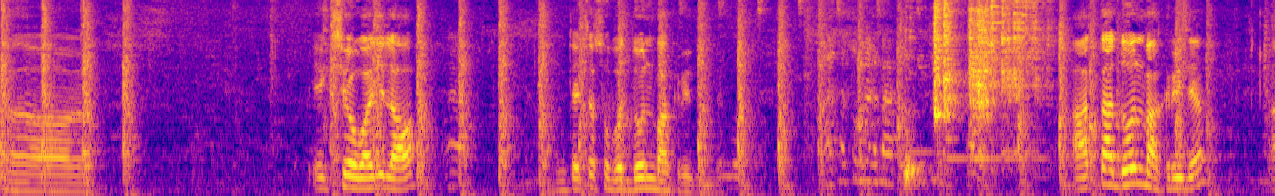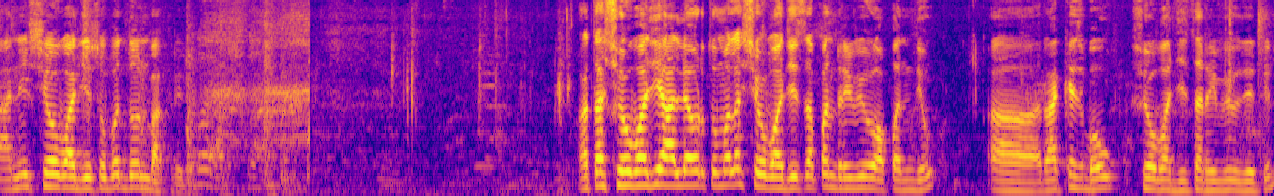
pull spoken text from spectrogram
अं, एक शेवभाजी लावा. हा. आणि त्याच्यासोबत दोन भाकरी द्या. आता दोन भाकरी द्या आणि शेवभाजीसोबत दोन भाकरी द्या. आता शेवभाजी आल्यावर तुम्हाला शेवभाजीचा पण रिव्ह्यू आपण देऊ. राकेश भाऊ शेवभाजीचा रिव्ह्यू देतील.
